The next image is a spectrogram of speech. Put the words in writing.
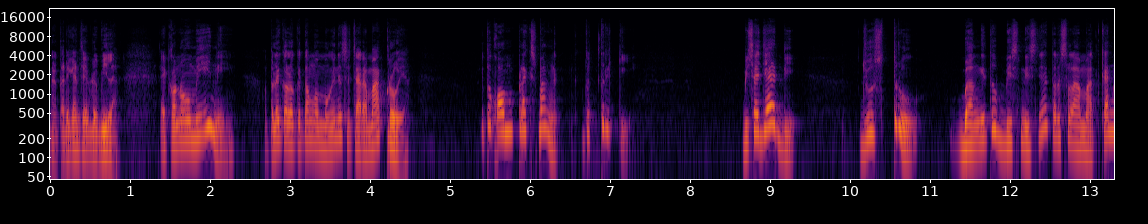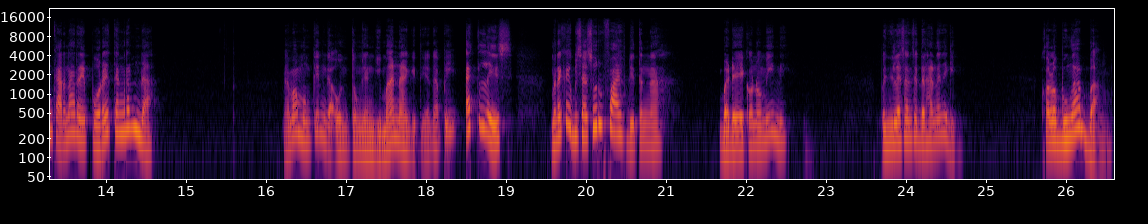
nah, tadi kan saya udah bilang, ekonomi ini, apalagi kalau kita ngomonginnya secara makro ya, itu kompleks banget, itu tricky. Bisa jadi justru bank itu bisnisnya terselamatkan karena repo rate yang rendah. Memang mungkin nggak untung yang gimana gitu ya, tapi at least mereka bisa survive di tengah badai ekonomi ini. Penjelasan sederhananya gini. Kalau bunga bank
